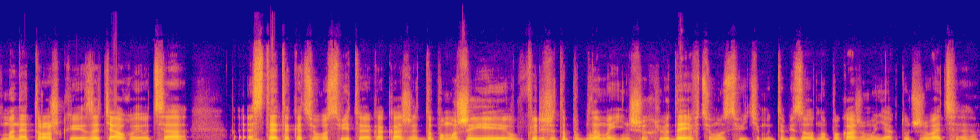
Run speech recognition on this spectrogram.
мене трошки затягує оця естетика цього світу, яка каже: допоможи вирішити проблеми інших людей в цьому світі. Ми тобі заодно покажемо, як тут живеться,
